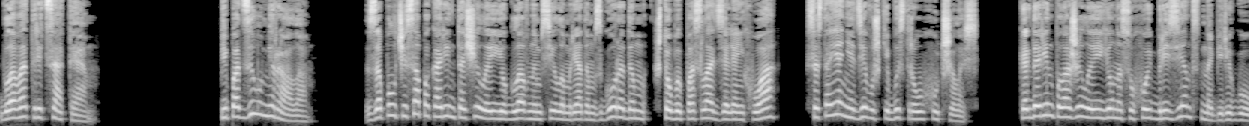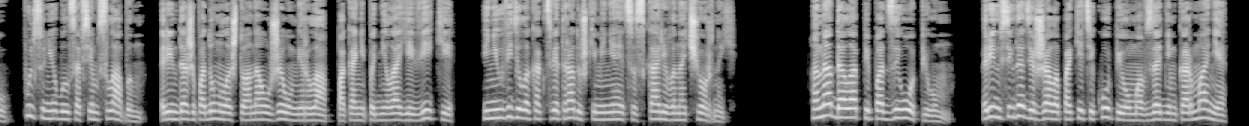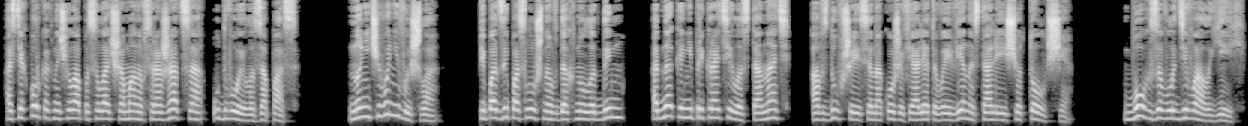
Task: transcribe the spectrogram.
Глава 30. Пипадзе умирала. За полчаса, пока Рин тащила ее главным силам рядом с городом, чтобы послать за Ляньхуа, состояние девушки быстро ухудшилось. Когда Рин положила ее на сухой брезент на берегу, пульс у нее был совсем слабым. Рин даже подумала, что она уже умерла, пока не подняла ей веки и не увидела, как цвет радужки меняется с карего на черный. Она дала Пипадзе опиум, Рин всегда держала пакетик опиума в заднем кармане, а с тех пор, как начала посылать шаманов сражаться, удвоила запас. Но ничего не вышло. Пипадзы послушно вдохнула дым, однако не прекратила стонать, а вздувшиеся на коже фиолетовые вены стали еще толще. Бог завладевал ей.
